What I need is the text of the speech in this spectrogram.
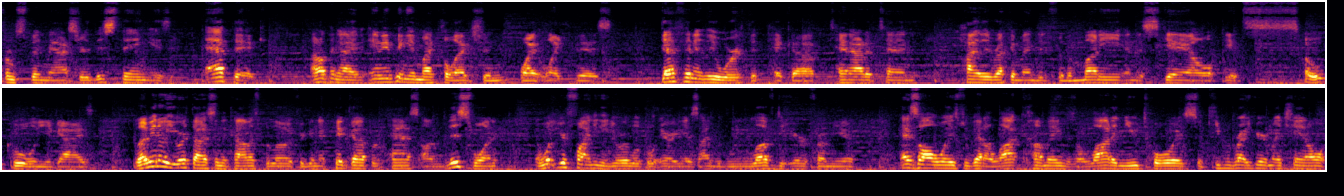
from Spin Master. This thing is epic. I don't think I have anything in my collection quite like this. Definitely worth the pickup. 10 out of 10. Highly recommended for the money and the scale. It's so cool, you guys. Let me know your thoughts in the comments below if you're going to pick up or pass on this one and what you're finding in your local areas. I would love to hear from you. As always, we've got a lot coming. There's a lot of new toys, so keep it right here at my channel.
